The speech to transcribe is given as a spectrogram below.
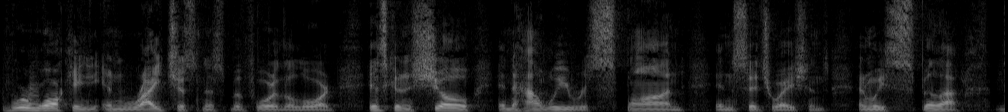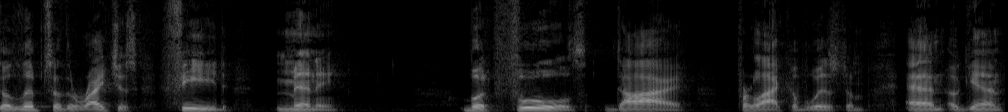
If we're walking in righteousness before the Lord, it's going to show in how we respond in situations and we spill out. The lips of the righteous feed many, but fools die for lack of wisdom. And again,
